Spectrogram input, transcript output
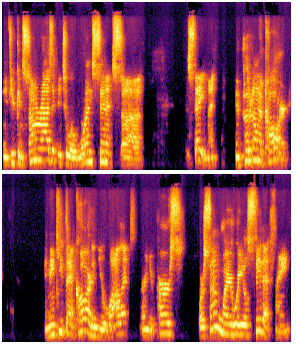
If you can summarize it into a one sentence uh, statement and put it on a card, and then keep that card in your wallet or in your purse or somewhere where you'll see that thing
